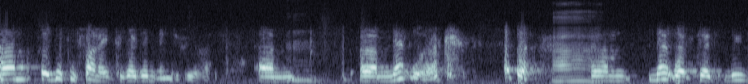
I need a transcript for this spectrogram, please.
Um, so this is funny because I didn't interview her. Um, um, Network, um, Network said we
